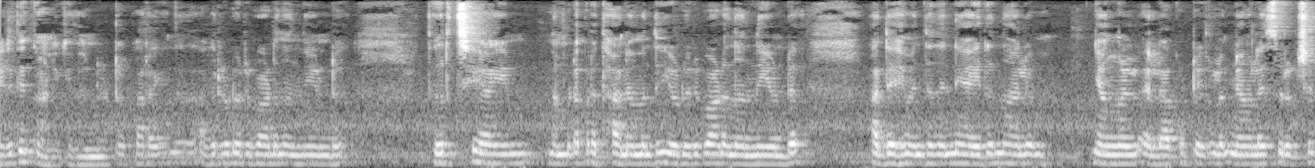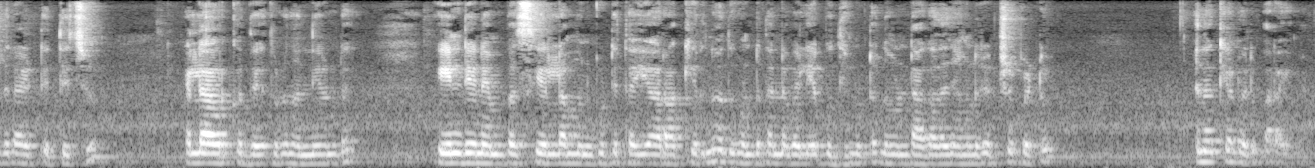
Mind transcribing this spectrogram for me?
എഴുതി കാണിക്കുന്നുണ്ട് കേട്ടോ. പറയുന്നത് അവരോട് ഒരുപാട് നന്ദിയുണ്ട്. തീർച്ചയായും നമ്മുടെ പ്രധാനമന്ത്രിയോട് ഒരുപാട് നന്ദിയുണ്ട്. അദ്ദേഹം എന്ത് തന്നെയായിരുന്നാലും ഞങ്ങൾ എല്ലാ കുട്ടികളും ഞങ്ങളെ സുരക്ഷിതരായിട്ട് എത്തിച്ചു. എല്ലാവർക്കും അദ്ദേഹത്തോട് നന്ദിയുണ്ട്. ഇന്ത്യൻ എംബസി എല്ലാം മുൻകൂട്ടി തയ്യാറാക്കിയിരുന്നു. അതുകൊണ്ട് തന്നെ വലിയ ബുദ്ധിമുട്ടൊന്നും ഉണ്ടാകാതെ ഞങ്ങൾ രക്ഷപ്പെട്ടു. എന്നൊക്കെയാണ് അവർ പറയുന്നത്.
